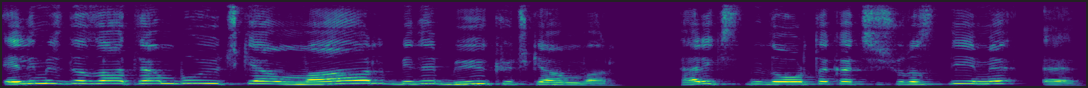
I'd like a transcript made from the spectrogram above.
elimizde zaten bu üçgen var bir de büyük üçgen var. Her ikisinde de ortak açı şurası değil mi? Evet.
